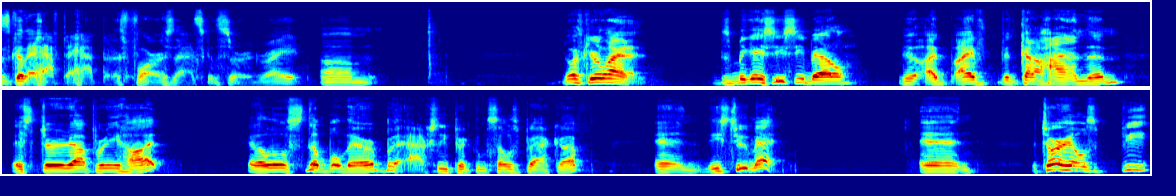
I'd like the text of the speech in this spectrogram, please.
is going to have to happen as far as that's concerned, right? Um, North Carolina, this big ACC battle. You know, I I've been kind of high on them. They started out pretty hot, got a little stumble there, but actually picked themselves back up. And these two met, and the Tar Heels beat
